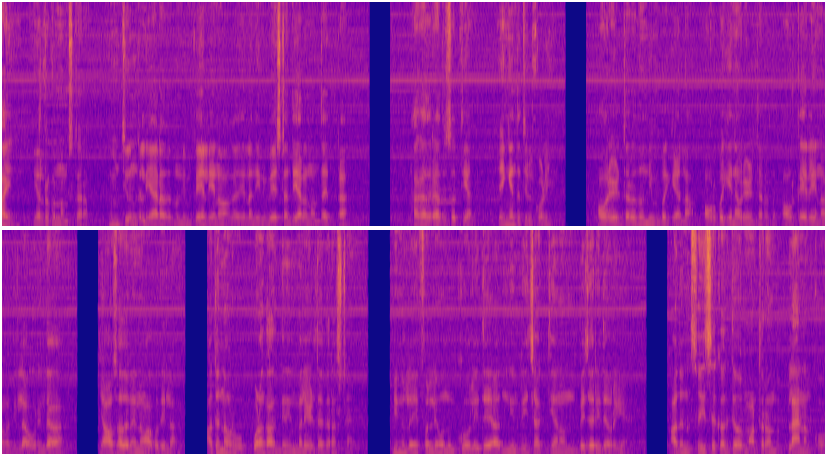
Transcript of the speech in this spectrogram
ಹಾಯ್, ಎಲ್ರಿಗೂ ನಮಸ್ಕಾರ. ನಿಮ್ಮ ಜೀವನದಲ್ಲಿ ಯಾರಾದರೂ ನಿಮ್ಮ ಕೈಯಲ್ಲಿ ಏನೂ ಆಗೋದಿಲ್ಲ ನೀನು ವೇಸ್ಟ್ ಅಂತ ಯಾರನ್ನು ಅಂತ ಇದ್ದೀರಾ? ಹಾಗಾದರೆ ಅದು ಸತ್ಯ. ಹೆಂಗೆ ಅಂತ ತಿಳ್ಕೊಳ್ಳಿ. ಅವ್ರು ಹೇಳ್ತಾ ಇರೋದು ನಿಮ್ಮ ಬಗ್ಗೆ ಅಲ್ಲ, ಅವ್ರ ಬಗ್ಗೆನೇ ಅವ್ರು ಹೇಳ್ತಾ ಇರೋದು. ಅವ್ರ ಕೈಯಲ್ಲಿ ಏನೂ ಆಗೋದಿಲ್ಲ, ಅವರಿಂದ ಯಾವ ಸಾಧನೆಯೂ ಆಗೋದಿಲ್ಲ. ಅದನ್ನು ಅವರು ಒಪ್ಕೊಳಕ್ಕಾಗದೆ ನಿನ್ನ ಮೇಲೆ ಹೇಳ್ತಾ ಇದ್ದಾರೆ ಅಷ್ಟೇ. ನಿನ್ನ ಲೈಫಲ್ಲಿ ಒಂದು ಗೋಲ್ ಇದೆ ಅದು ನೀನು ರೀಚ್ ಆಗ್ತೀಯ ಅನ್ನೋ ಒಂದು ಬೇಜಾರಿದೆ ಅವರಿಗೆ. ಅದನ್ನು ಸಹಿಸೋಕ್ಕಾಗದೆ ಅವ್ರು ಮಾಡ್ತಾರೋ ಒಂದು ಪ್ಲ್ಯಾನ್ ಅನ್ಕೋ.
